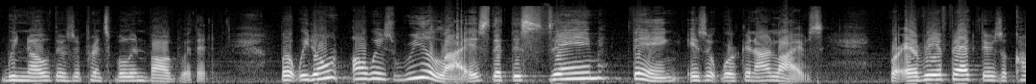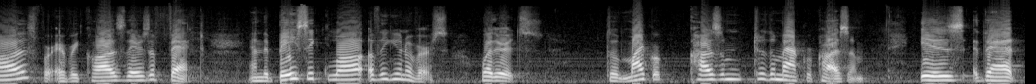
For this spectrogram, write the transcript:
We know there's a principle involved with it. But we don't always realize that this same thing is at work in our lives. For every effect, there's a cause. For every cause, there's effect. And the basic law of the universe, whether it's the microcosm to the macrocosm, is that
